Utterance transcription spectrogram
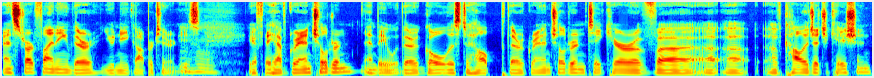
and start finding their unique opportunities. Mhm. If they have grandchildren and they their goal is to help their grandchildren take care of uh, uh, uh, of college education,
